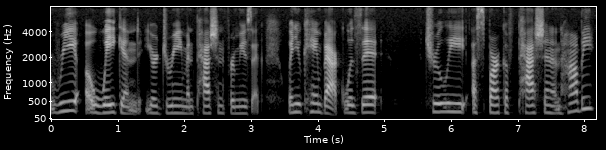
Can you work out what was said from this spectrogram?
reawakened your dream and passion for music, when you came back, was it truly a spark of passion and hobby,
